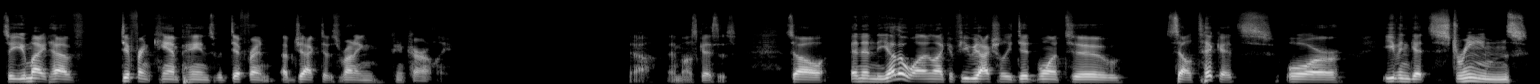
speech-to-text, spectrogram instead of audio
so you might have different campaigns with different objectives running concurrently. Yeah, in most cases. So, and then the other one, like if you actually did want to sell tickets or even get streams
